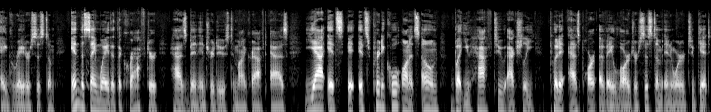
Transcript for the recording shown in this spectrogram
a greater system. In the same way that the crafter has been introduced to Minecraft as, yeah, it's it, it's pretty cool on its own, but you have to actually put it as part of a larger system in order to get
